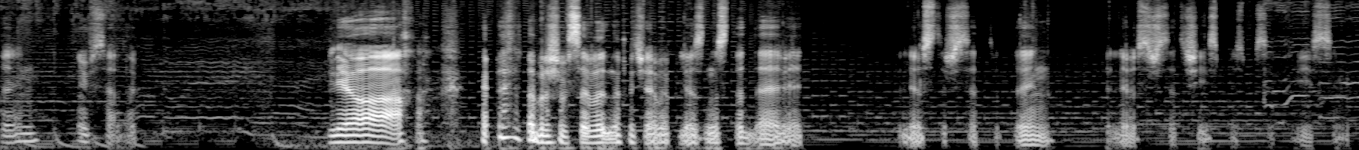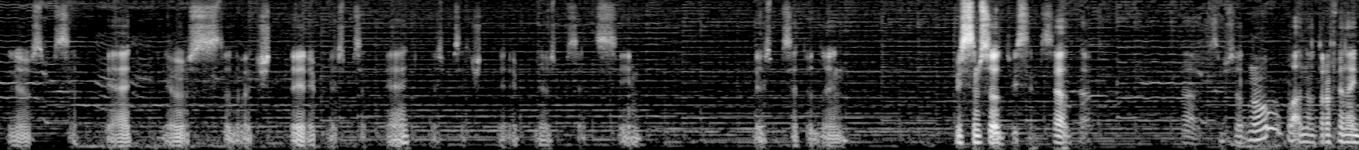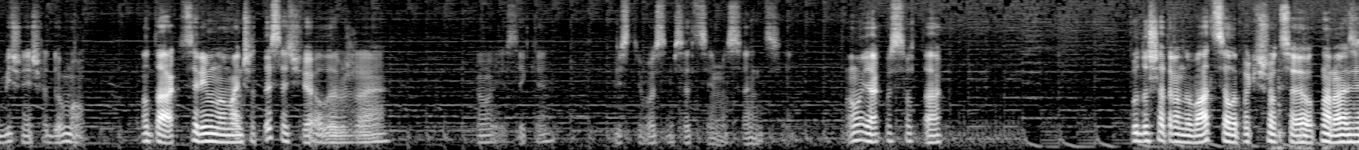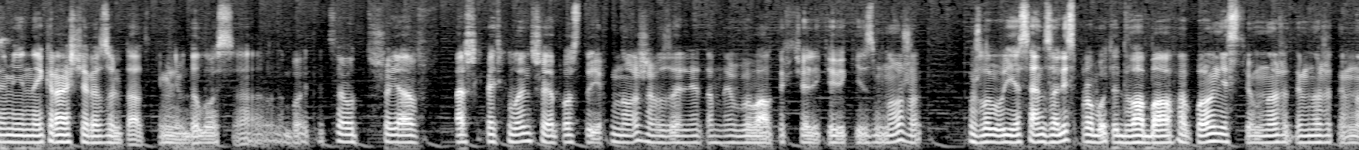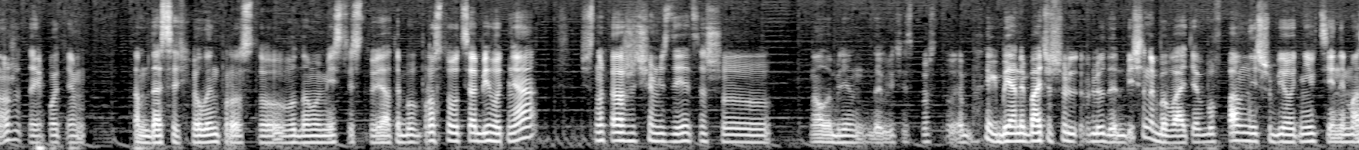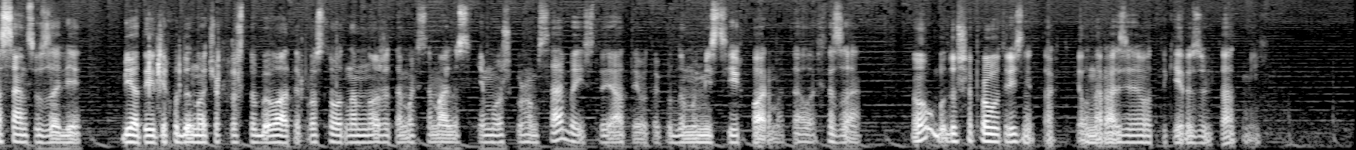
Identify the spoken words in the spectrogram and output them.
51, ну і все так. Бляха. Добре, що все видно, хоча б плюс 99, плюс 161, плюс 66, плюс 58, плюс 55, плюс 124, плюс 55, плюс 54, плюс 57, плюс 51. 880, так. Так, 700. Ну, ладно, трохи навіть більше, ніж я думав. Ну так, все рівно менше тисячі, але вже. Ну, і скільки? 287 есенцій. Ну, якось отак. Буду ще тренуватися, але поки що це от наразі мій найкращий результат, який мені вдалося набити. Це от що я в перших 5 хвилин, що я просто їх множив, взагалі там не вбивав тих челіків, які з множок. Можливо, є сенс взагалі спробувати два бафа повністю множити, множити, множити, і потім там 10 хвилин просто в одному місці стояти. Бо просто оця біготня, чесно кажучи, мені здається, що. Ну, але, блін, дивлячись, просто. я Якби я не бачив, що люди більше не бивають, я був впевнений, що біготнівці нема сенсу взагалі бігати і тих одиночок просто вбивати. Просто от намножити максимально з можеш кругом себе і стояти отак в одному місці їх фармити, але хз. Ну, буду ще пробувати різні тактики, але наразі от такий результат мій.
